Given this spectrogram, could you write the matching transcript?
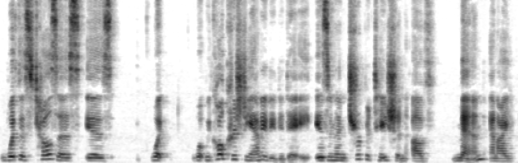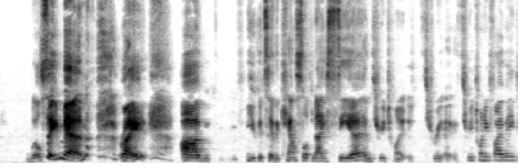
what this tells us is what what we call Christianity today is an interpretation of men, and I will say men, right? Um, you could say the Council of Nicaea in 320, 325 AD,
